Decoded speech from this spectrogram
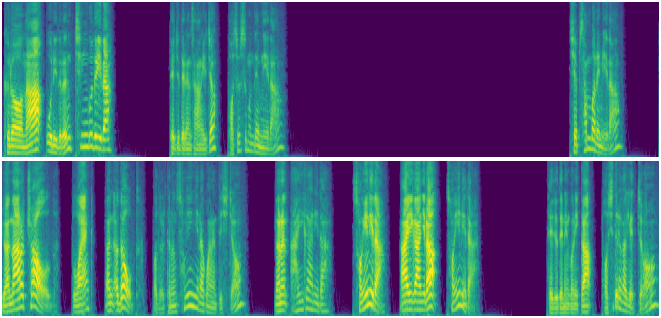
그러나 우리들은 친구들이다. 대주되는 상황이죠. 벗을 쓰면 됩니다. 13번입니다. You are not a child, blank, an adult. adult는 성인이라고 하는 뜻이죠. 너는 아이가 아니다. 성인이다. 아이가 아니라 성인이다. 대조되는 거니까 벗이 들어가겠죠.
